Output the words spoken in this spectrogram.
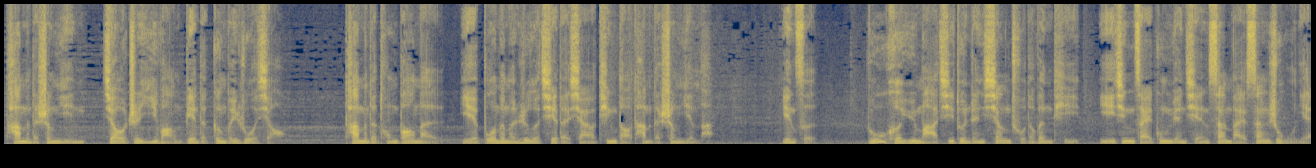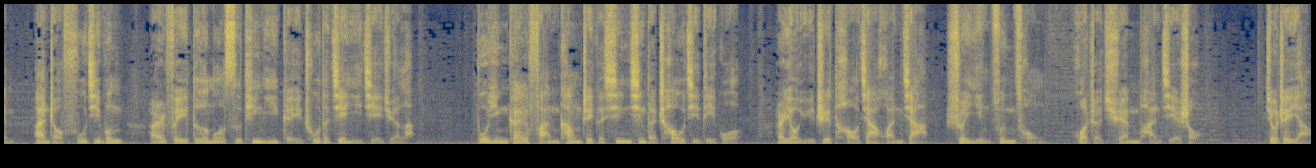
他们的声音较之以往变得更为弱小，他们的同胞们也不那么热切地想要听到他们的声音了。因此，如何与马其顿人相处的问题，已经在公元前三百三十五年按照伏基翁而非德摩斯提尼给出的建议解决了。不应该反抗这个新兴的超级帝国。而要与之讨价还价，顺应遵从，或者全盘接受。就这样，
